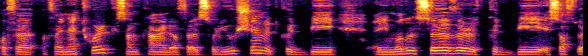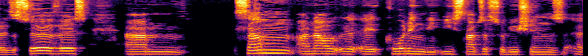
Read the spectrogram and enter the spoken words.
of a, of a network, some kind of a solution. It could be a model server, it could be a software as a service. Um, some are now uh, uh calling these types of solutions uh,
